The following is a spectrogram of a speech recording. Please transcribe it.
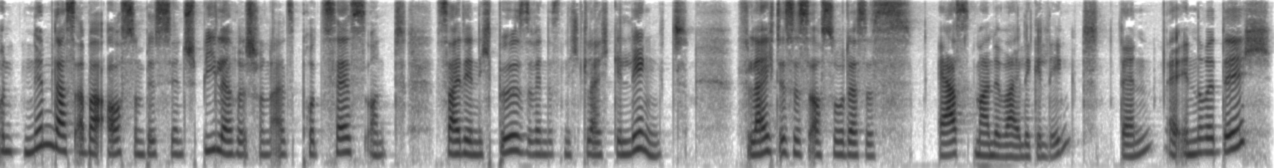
Und nimm das aber auch so ein bisschen spielerisch und als Prozess und sei dir nicht böse, wenn es nicht gleich gelingt. Vielleicht ist es auch so, dass es erst mal eine Weile gelingt, denn erinnere dich,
